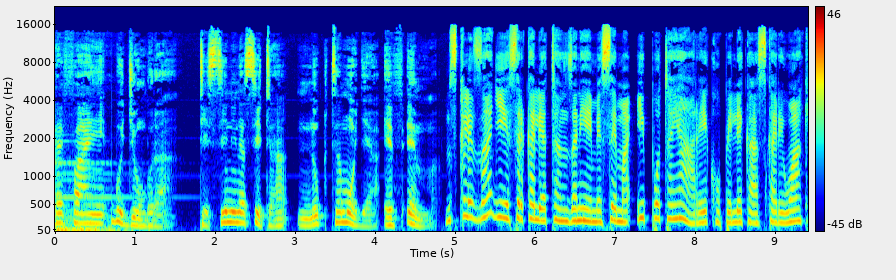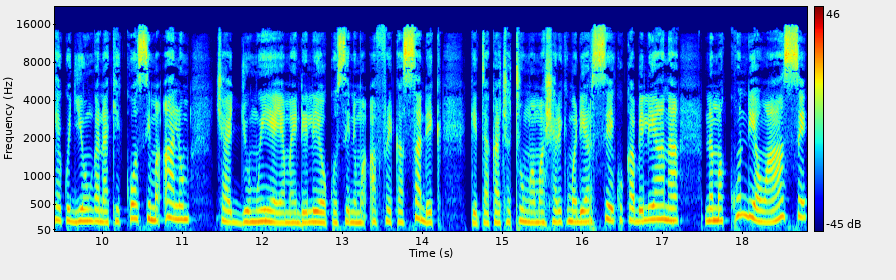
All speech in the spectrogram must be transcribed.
RFI Bujumbura 96.1 FM. Msikilizaji, serikali ya Tanzania imesema ipo tayari kupeleka askari wake kujiunga na kikosi maalum cha Jumuiya ya Maendeleo Kusini mwa Afrika SADC kitakachotumwa mashariki mwa DRC kukabiliana na makundi ya waasi,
